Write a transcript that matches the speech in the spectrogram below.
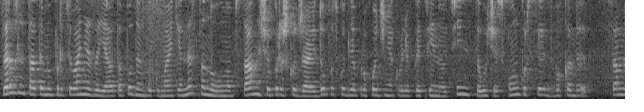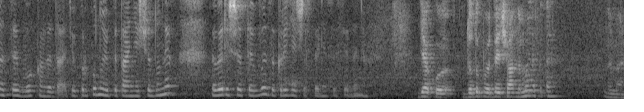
За результатами опрацювання заяв та поданих документів не встановлено обставини, що перешкоджають допуску для проходження кваліфікаційної оцінки та участь в конкурсі двох саме цих двох кандидатів. Пропоную питання щодо них вирішити в закритій частині засідання. Дякую. До доповідача немає питань? Немає.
